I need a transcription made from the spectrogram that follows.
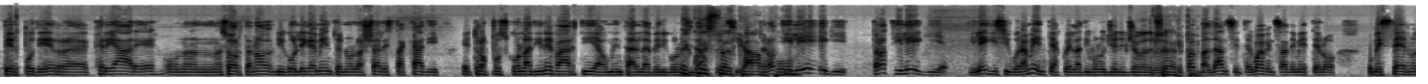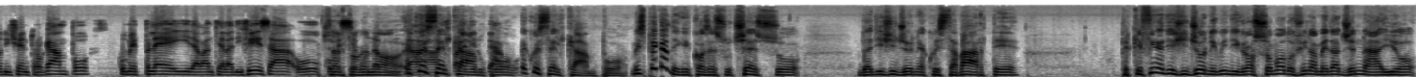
per poter creare una, una sorta no, di collegamento e non lasciare staccati e troppo scollati i reparti e aumentare la pericolosità offensiva. Però ti leghi però ti leghi, ti leghi, sicuramente a quella tipologia di giocatore certo. perché poi Baldanzi te poi pensate metterlo come esterno di centrocampo come play davanti alla difesa o come certo seconda no. punta e questo è il campo. E questo è il campo. Mi spiegate che cosa è successo da dieci giorni a questa parte? Perché fino a dieci giorni quindi grosso modo fino a metà gennaio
